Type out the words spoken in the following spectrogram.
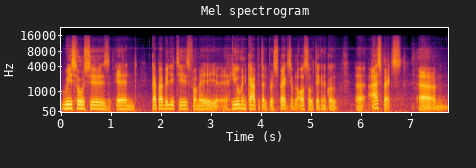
resources and capabilities from a, human capital perspective but also technical uh, aspects um,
